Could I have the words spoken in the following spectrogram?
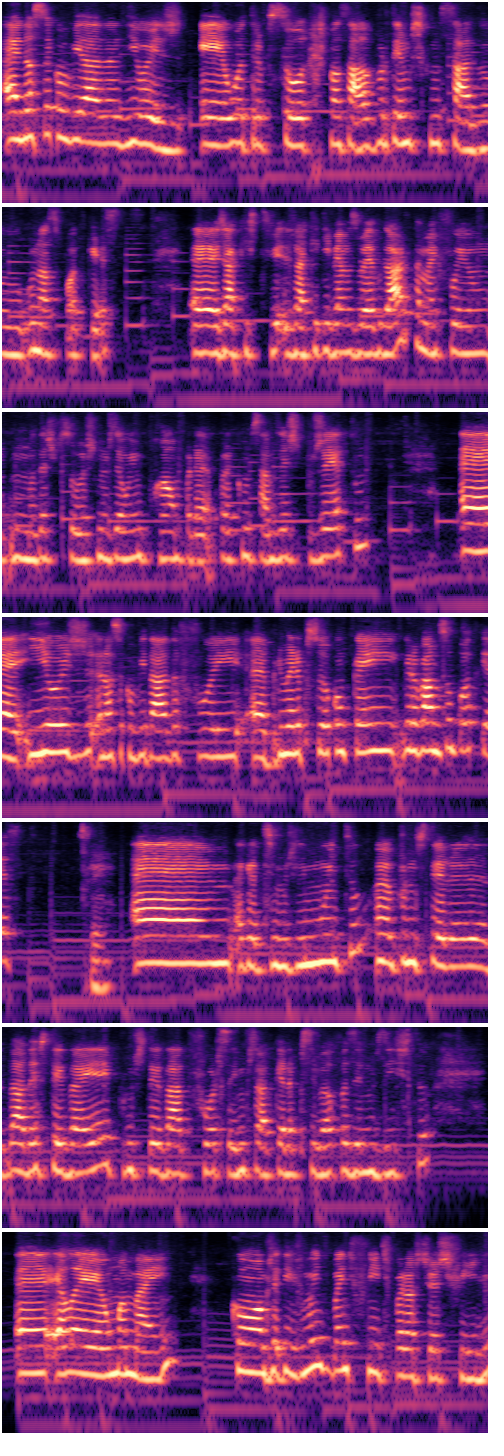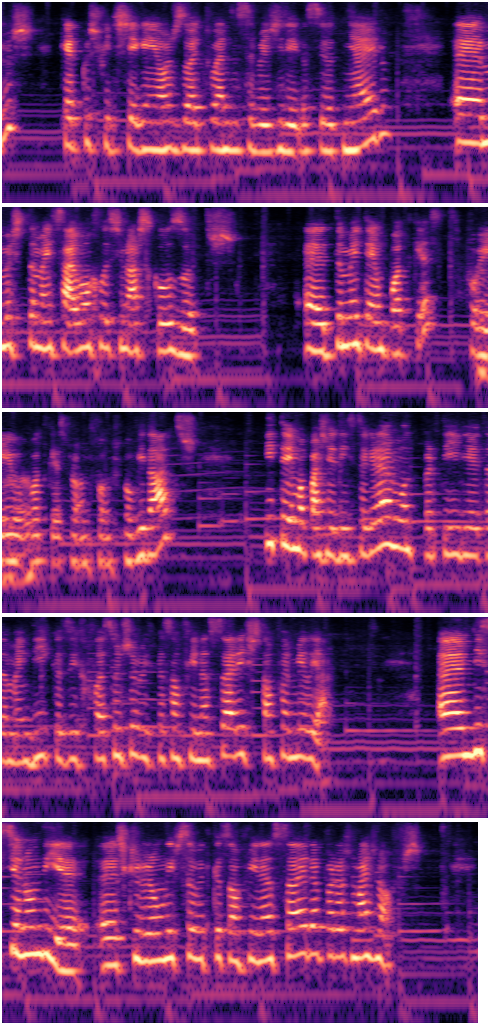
A nossa convidada de hoje é outra pessoa responsável por termos começado o, nosso podcast. Uh, já, que isto, já que tivemos o Edgar, também foi um, uma das pessoas que nos deu um empurrão para, para começarmos este projeto. Uh, e hoje a nossa convidada foi a primeira pessoa com quem gravámos um podcast. Sim. Uh, agradecemos-lhe muito por nos ter dado esta ideia e por nos ter dado força e mostrado que era possível fazermos isto. Eh, ela é uma mãe com objetivos muito bem definidos para os seus filhos, quer que os filhos cheguem aos 18 anos a saber gerir o seu dinheiro, eh, mas também saibam relacionar-se com os outros. Eh, também tem um podcast, foi uhum. o podcast para onde fomos convidados, e tem uma página de Instagram onde partilha também dicas e reflexões sobre educação financeira e gestão familiar. Ambiciona um dia escrever um livro sobre educação financeira para os mais novos.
